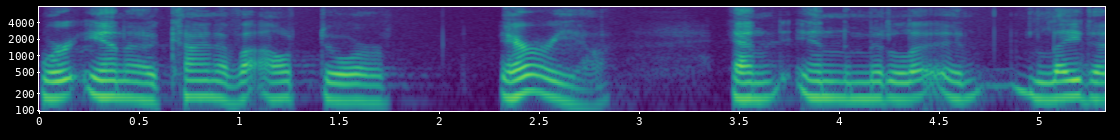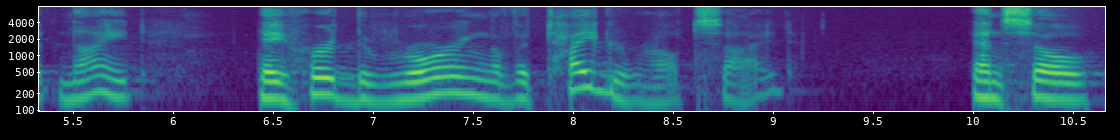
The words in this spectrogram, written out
were in a kind of outdoor area. And in the middle, uh, late at night, they heard the roaring of a tiger outside. And so,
